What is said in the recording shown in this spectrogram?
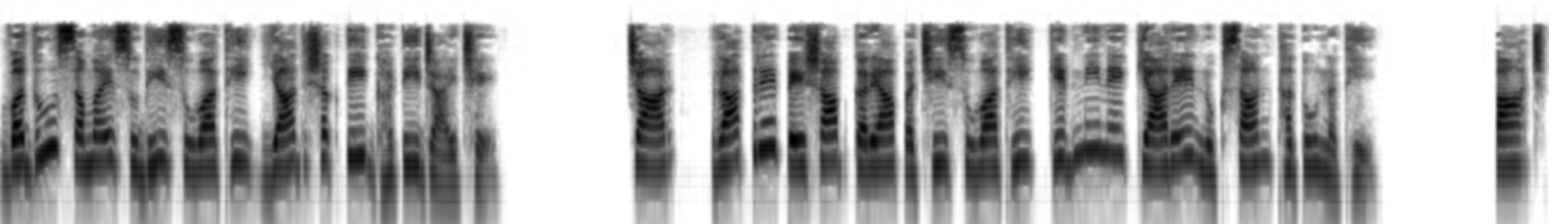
વધુ સમય સુધી સુવાથી યાદશક્તિ ઘટી જાય છે. ચાર રાત્રે પેશાબ કર્યા પછી સુવાથી કિડનીને ક્યારેય નુકસાન થતું નથી. પાંચ,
